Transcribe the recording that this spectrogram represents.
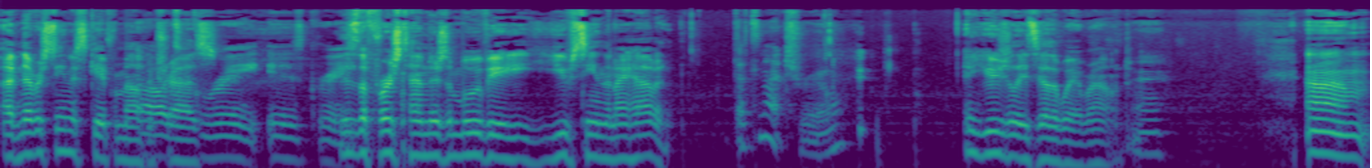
I've never seen Escape from Oh, Alcatraz. it's great. It is great. This is the first time there's a movie you've seen that I haven't. That's not true. Usually it's the other way around. Um,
